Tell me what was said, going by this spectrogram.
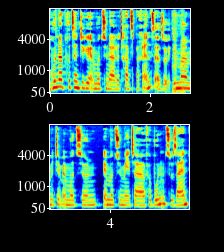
hundertprozentige emotionale Transparenz, also mhm. immer mit dem Emotion, Emotiometer verbunden zu sein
